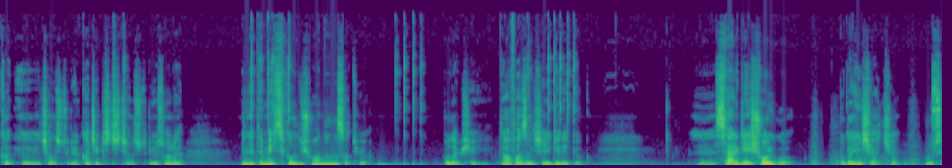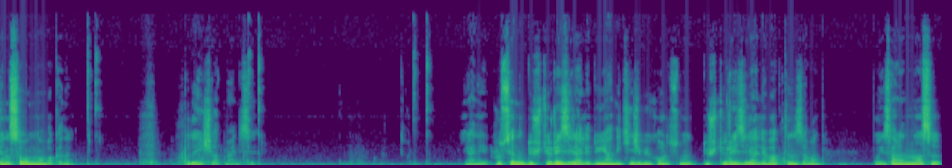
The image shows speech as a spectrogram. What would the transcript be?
ka- e, çalıştırıyor. Kaçak işçi çalıştırıyor. Sonra millete Meksikalı düşmanlığını satıyor. Bu da bir şey. Daha fazla şeye gerek yok. E, Sergey Shoigu bu da inşaatçı. Rusya'nın savunma bakanı. Bu da inşaat mühendisi. Yani Rusya'nın düştüğü rezil hale, dünyanın ikinci büyük ordusunun düştüğü rezil hale baktığınız zaman bu insanların nasıl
